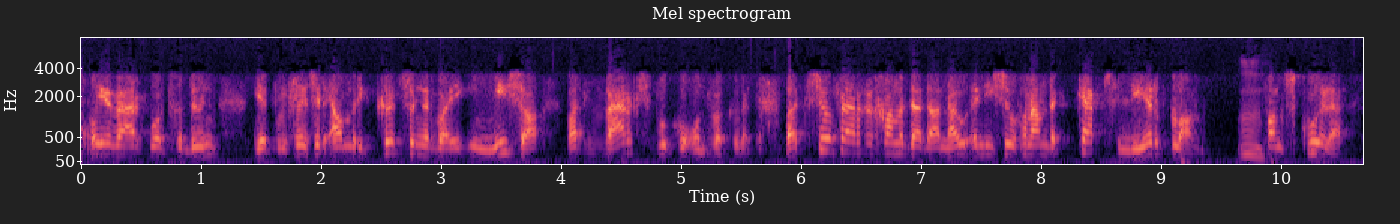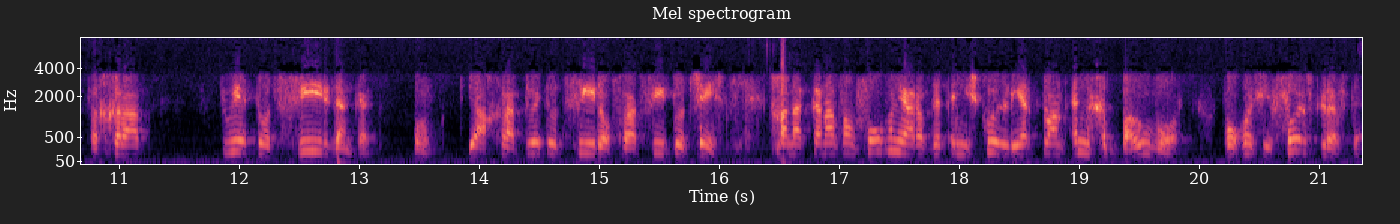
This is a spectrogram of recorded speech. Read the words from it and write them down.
Goeie werk word gedoen deur professor Elmarie Krutsinger by Unisa wat werksboeke ontwikkel het. Wat sover gegaan het dat daar nou in die sogenaamde CAPS leerplan Mm. van skole vir graad 2 tot 4 dink ek of ja, graad 2 tot 4 of graad 4 tot 6 gaan dan kan dan van volgende jaar of dit in die skoolleerplan ingebou word volgens die voorskrifte.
